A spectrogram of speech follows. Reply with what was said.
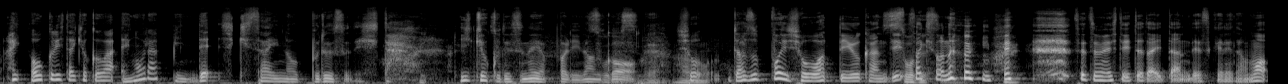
はい、お送りした曲はエゴラッピンで色彩のブルースでした。はいいい曲ですねやっぱり。なんか、ね、ジャズっぽい昭和っていう感じ、さっきそんな風にね、はい、説明していただいたんですけれども。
